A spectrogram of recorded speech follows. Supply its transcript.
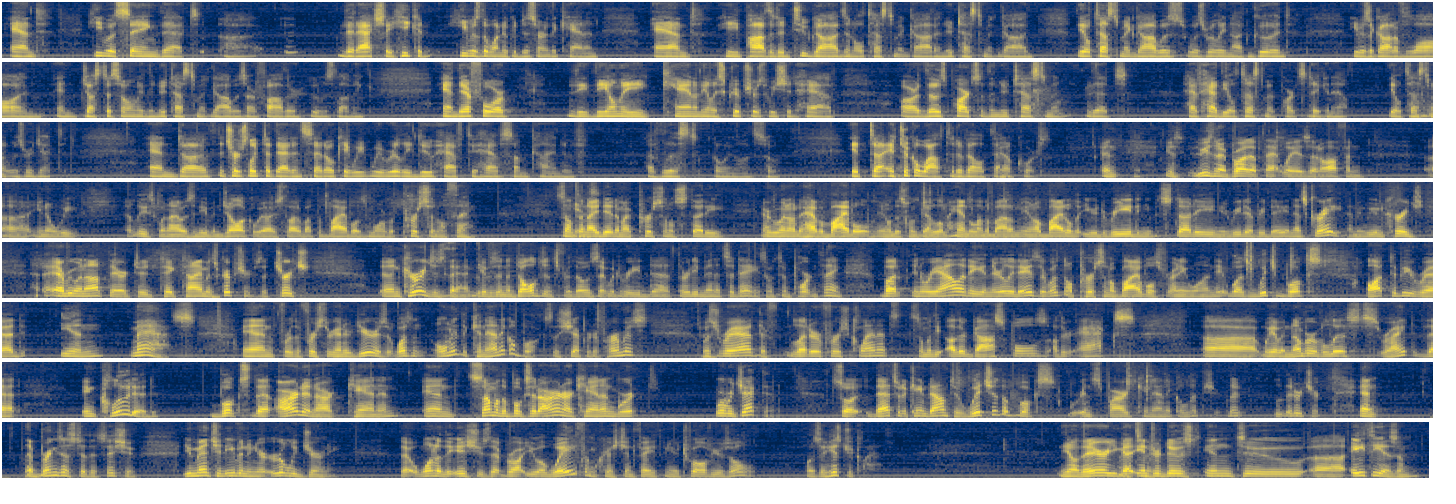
And he was saying that, uh, that actually he could he was the one who could discern the canon, and he posited two gods: an Old Testament God, a New Testament God. The Old Testament God was was really not good; he was a God of law and, and justice only. The New Testament God was our Father, who was loving, and therefore, the the only canon, the only scriptures we should have, are those parts of the New Testament that have had the Old Testament parts taken out. The Old Testament was rejected. And uh, the church looked at that and said, okay, we, we really do have to have some kind of, of list going on. So it, uh, it took a while to develop that, of course. And the reason I brought it up that way is that often, uh, you know, we, at least when I was an evangelical, we always thought about the Bible as more of a personal thing. Something yes. I did in my personal study. Everyone ought to have a Bible. You know, this one's got a little handle on the bottom. You know, a Bible that you'd read and you would study and you'd read every day, and that's great. I mean, we encourage everyone out there to take time in scriptures. The church encourages that, gives an indulgence for those that would read uh, 30 minutes a day. So it's an important thing. But in reality, in the early days, there was no personal Bibles for anyone. It was which books ought to be read in Mass. And for the first 300 years, it wasn't only the canonical books. The Shepherd of Hermas was read, the letter of First Clement, some of the other Gospels, other Acts. Uh, we have a number of lists, right, that included books that aren't in our canon, and some of the books that are in our canon were, were rejected. So that's what it came down to. Which of the books were inspired canonical literature? And that brings us to this issue. You mentioned even in your early journey that one of the issues that brought you away from Christian faith when you were 12 years old was a history class. You know, there you got That's introduced right. into uh, atheism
